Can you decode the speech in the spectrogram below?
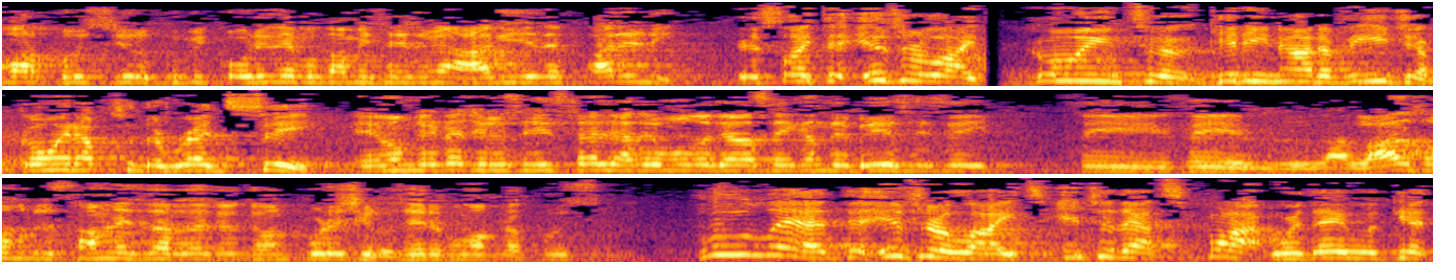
আমার পরিস্থিতি ছিল খুবই কঠিন এবং আমি সেই সময় আগিয়ে যেতে পারিনি It's like the Israelites going to getting out of Egypt, going up to the Red Sea. এবং এটা ছিল সেই ইসরায়েল যাদের মতো যারা সেইখান থেকে বেরিয়েছে সেই সেই সেই লাল সমুদ্রের সামনে যারা যখন পড়েছিল সেরকম একটা পরিস্থিতি Who led the Israelites into that spot where they would get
